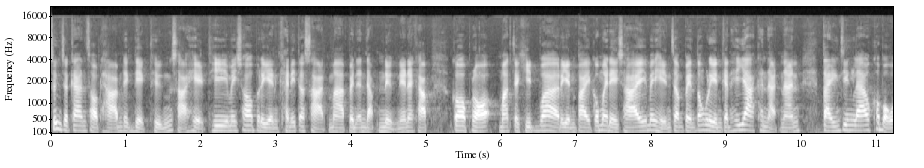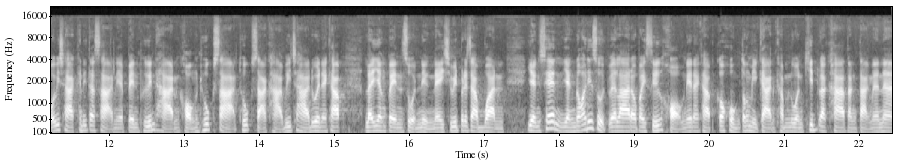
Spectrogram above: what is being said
ซึ่งจากการสอบถามเด็กๆ ถึงสาเหตุที่ไม่ชอบเรียนคณิตศาสตร์มาเป็นอันดับหนึ่งเนี่ยนะครับ ก็เพราะมักจะคิดว่าเรียนไปก็ไม่ได้ใช้ ไม่เห็นจำเป็นต้องเรียนกันให้ยากขนาดนั้น แต่จริงๆ แล้วเขาบอกว่าวิชาคณิตศาสตร์เนี่ยเป็นพื้นฐานของทุกศาสตร์ทุกสาขาวิชาด้วยนะครับ และยังเป็นส่วนหนึ่งในชีวิตประจำวัน อย่างเช่น อย่างน้อยที่สุดเวลาเราไปซื้อของเนี่ยนะครับ ก็คงต้องมีการคำนวณคิดราคาต่างๆ นานา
